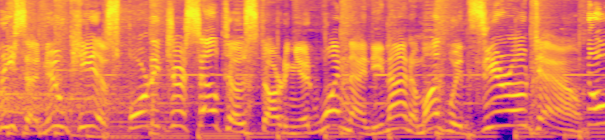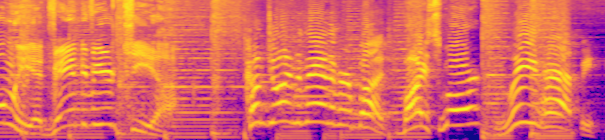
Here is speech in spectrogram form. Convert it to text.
Lease a new Kia Sportage or Seltos starting at $199 a month with zero down. Only at VanDevere Kia. Come join the VanDevere Bunch. Buy smart, leave happy.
